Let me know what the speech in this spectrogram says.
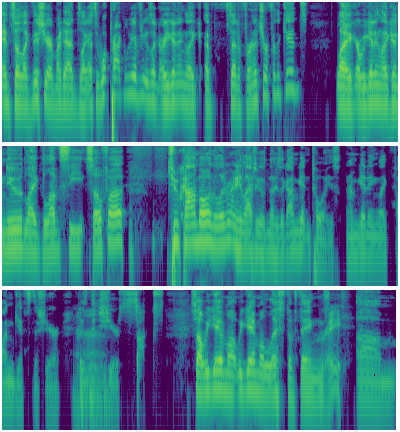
And so, like this year, my dad's like, I said, "What practical gift?" He's like, "Are you getting like a set of furniture for the kids? Like, are we getting like a new like love seat sofa, two combo in the living room?" And he laughs. He goes, "No." He's like, "I'm getting toys and I'm getting like fun gifts this year because Ah. this year sucks." So we gave him a we gave him a list of things Great. um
